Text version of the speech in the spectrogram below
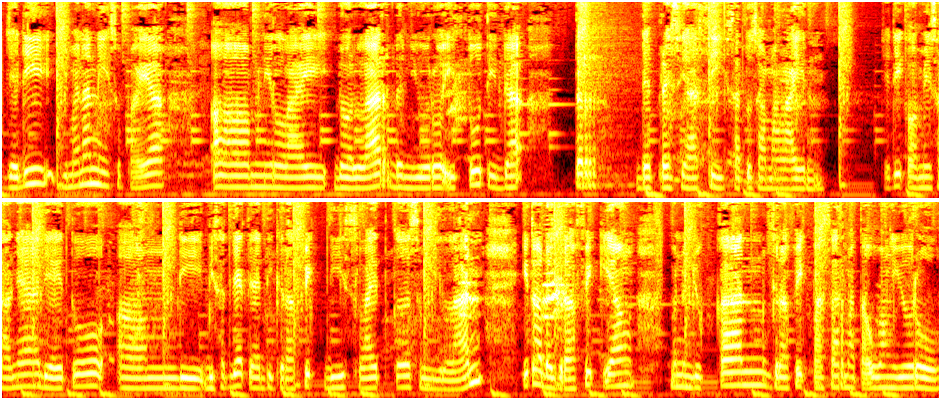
jadi gimana nih supaya um, nilai dolar dan euro itu tidak terdepresiasi satu sama lain jadi kalau misalnya dia itu um, di bisa dilihat ya di grafik di slide ke-9 itu ada grafik yang menunjukkan grafik pasar mata uang euro.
